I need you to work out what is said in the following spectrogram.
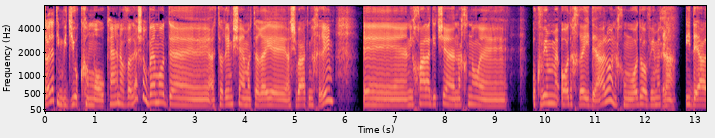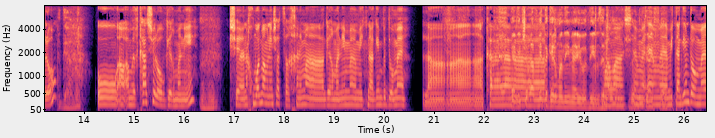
אני לא יודעת אם בדיוק כמוהו, כן? אבל יש הרבה מאוד אה, אתרים שהם אתרי אה, השוואת מחירים. אה, אני יכולה להגיד שאנחנו אה, עוקבים מאוד אחרי אידיאלו, אנחנו מאוד אוהבים את האידיאלו. אידיאלו. הוא, המרכז שלו הוא גרמני, mm-hmm. שאנחנו מאוד מאמינים שהצרכנים הגרמנים מתנהגים בדומה לקהל ה... אי אפשר להפריד את הגרמנים מהיהודים, זה לא... ממש, הם מתנהגים דומה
